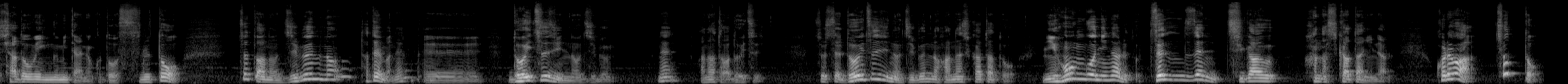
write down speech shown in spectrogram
うシャドーイングみたいなことをするとちょっとあの自分の例えばね、えー、ドイツ人の自分。ねあなたはドイツ人。そしてドイツ人の自分の話し方と日本語になると全然違う話し方になる。これはちょっと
